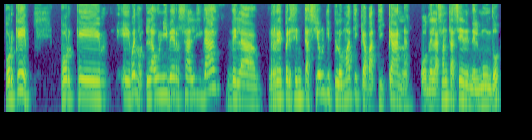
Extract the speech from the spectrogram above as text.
¿Por qué? Porque, eh, bueno, la universalidad de la representación diplomática vaticana o de la Santa Sede en el mundo,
